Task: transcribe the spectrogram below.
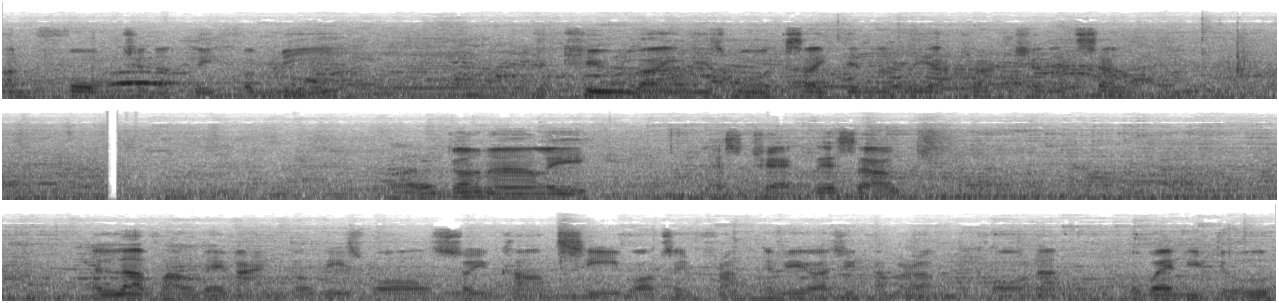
unfortunately for me, queue line is more exciting than the attraction itself. Diagon Alley, let's check this out. I love how they've angled these walls so you can't see what's in front of you as you come around the corner. But when you do,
